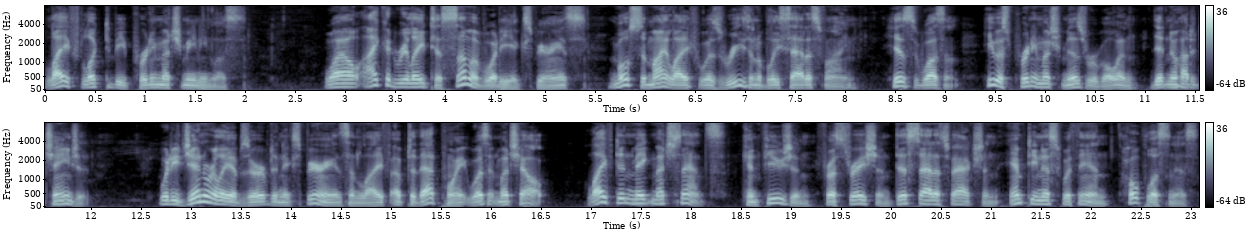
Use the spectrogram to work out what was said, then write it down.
life looked to be pretty much meaningless. While I could relate to some of what he experienced, most of my life was reasonably satisfying. His wasn't. He was pretty much miserable and didn't know how to change it. What he generally observed and experienced in life up to that point wasn't much help. Life didn't make much sense. Confusion, frustration, dissatisfaction, emptiness within, hopelessness.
